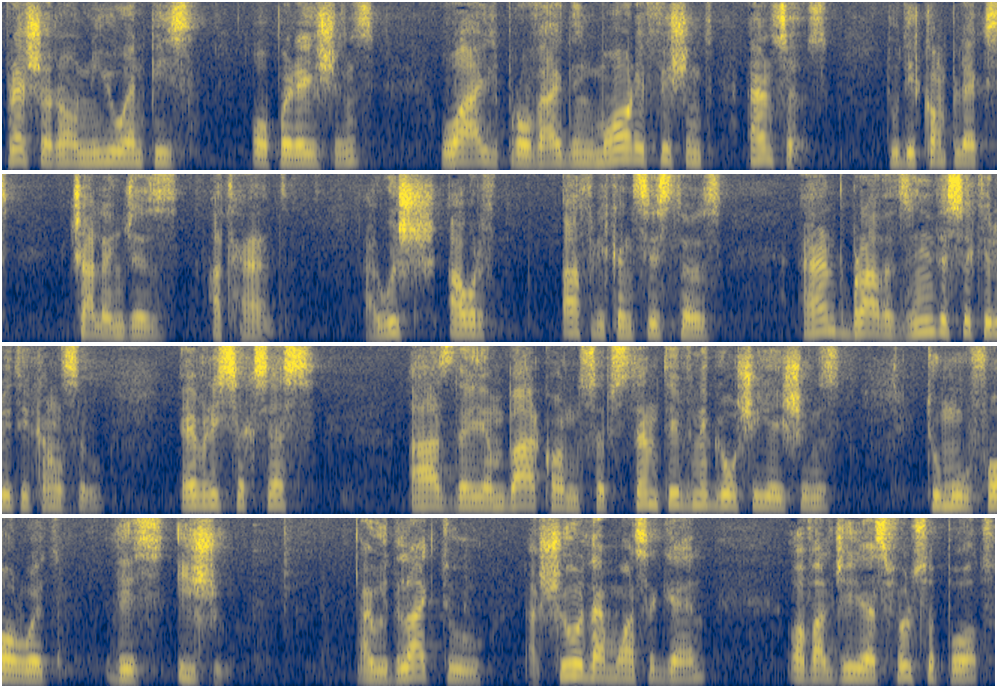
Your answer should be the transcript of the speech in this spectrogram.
pressure on UN peace operations while providing more efficient answers to the complex challenges at hand. I wish our African sisters and brothers in the Security Council every success as they embark on substantive negotiations to move forward this issue. I would like to assure them once again of Algeria's full support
